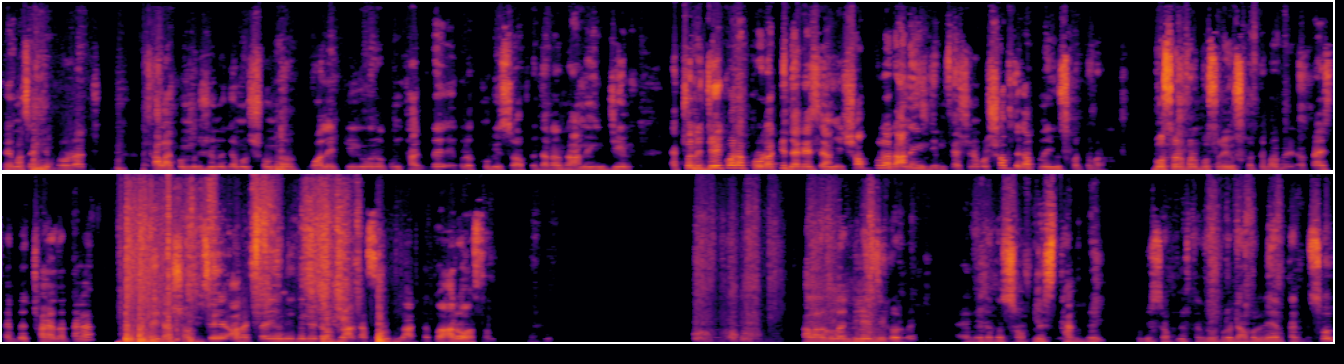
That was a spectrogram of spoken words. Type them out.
ফেমাস একটি প্রোডাক্ট কালার কম্বিনেশনে যেমন সুন্দর কোয়ালিটি ওরকম থাকবে, এগুলো খুবই সফট যারা রানিং জিম অ্যাকচুয়ালি যে কটা প্রোডাক্টই দেখাইছি আমি, সবগুলো রানিং জিম ফ্যাশনেবল সব জায়গায় আপনারা ইউজ করতে পারবেন। বছরের পর বছর ইউজ করতে পারবেন। এটার প্রাইস থাকবে ছয় হাজার টাকা। এটা সবচেয়ে আরেকটা ইউনিক হলো, এটা ব্ল্যাক আছে। ব্ল্যাকটা তো আরও আসাম কালারগুলো গ্লেজি করবে। এটা তো সফটনেস থাকবেই। খুবই সফটনেস থাকবে, উপরে ডাবল লেয়ার থাকবে। সোল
